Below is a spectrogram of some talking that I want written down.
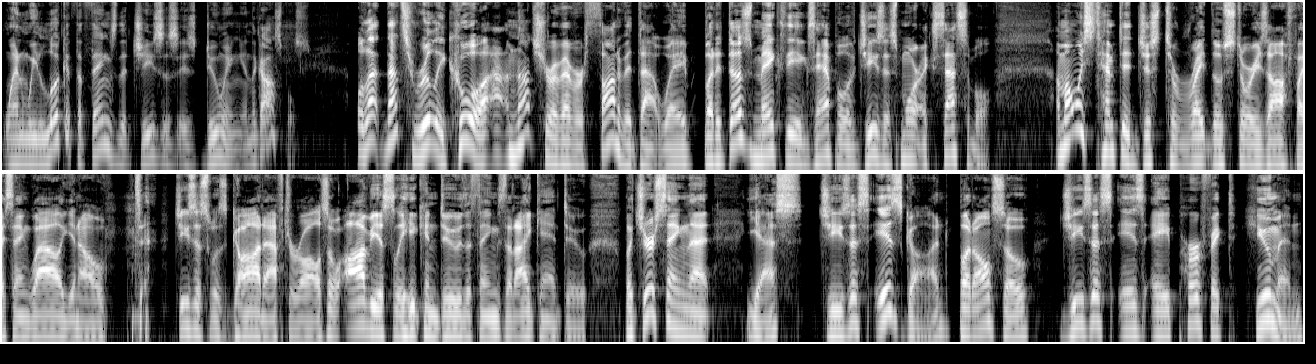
when we look at the things that Jesus is doing in the Gospels. Well, that that's really cool. I'm not sure I've ever thought of it that way, but it does make the example of Jesus more accessible. I'm always tempted just to write those stories off by saying, well, you know, Jesus was God after all, so obviously he can do the things that I can't do. But you're saying that, yes, Jesus is God, but also Jesus is a perfect human,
